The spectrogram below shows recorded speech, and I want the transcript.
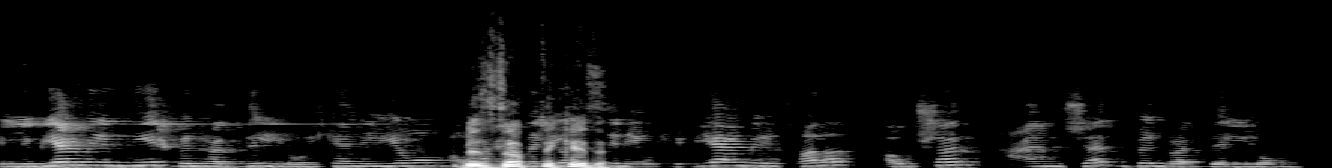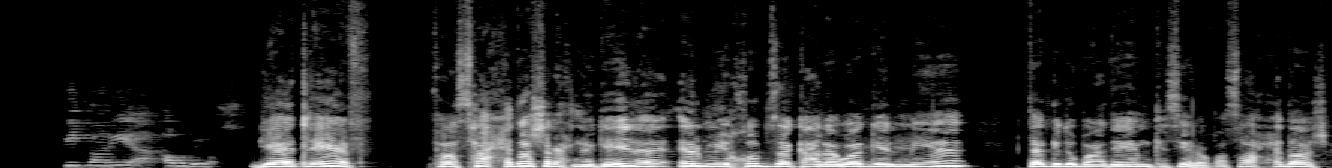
اللي بيعمل منيح بنرد له اللي كان اليوم أو بالظبط كده. واللي بيعمل غلط أو شر عن جد بنرد له بطريقة أو بأخرى. دي هتلاقيها في اصحاح 11 إحنا جاي لها ارمي خبزك على وجه المياه تجده بعد أيام كثيرة في اصحاح 11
